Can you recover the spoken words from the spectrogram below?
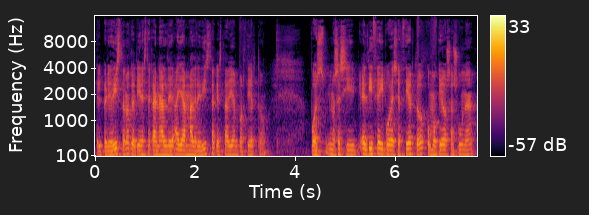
el, periodista ¿no? que tiene este canal de Aya Madridista, que está bien, por cierto. pues no sé si él dice, y puede ser cierto, como que Osasuna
